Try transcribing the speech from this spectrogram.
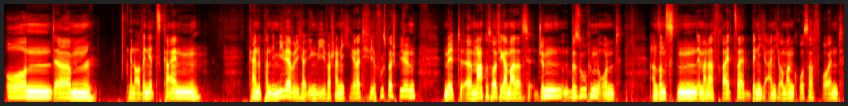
und ähm, genau, wenn jetzt kein, keine Pandemie wäre, würde ich halt irgendwie wahrscheinlich relativ viel Fußball spielen, mit äh, Markus häufiger mal das Gym besuchen und ansonsten in meiner Freizeit bin ich eigentlich auch mal ein großer Freund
